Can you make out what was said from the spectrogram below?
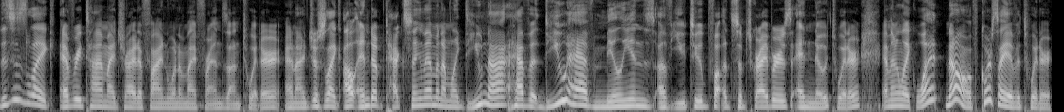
This is like every time I try to find one of my friends on Twitter and I just like I'll end up texting them and I'm like, "Do you not have a do you have millions of YouTube fo- subscribers and no Twitter?" And they're like, "What? No, of course I have a Twitter.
